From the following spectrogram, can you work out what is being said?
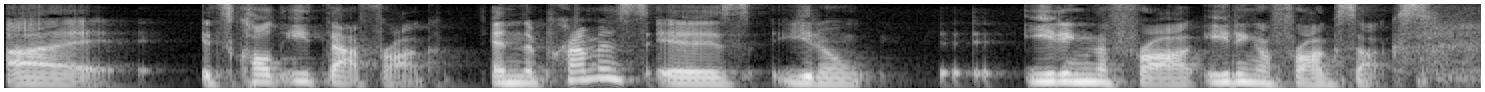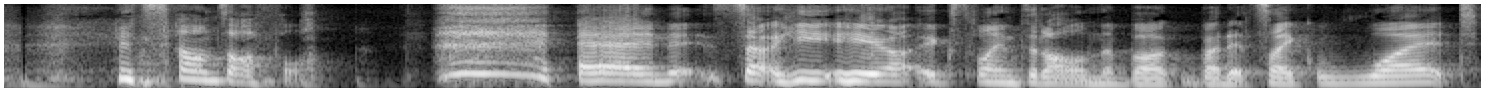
Uh, it's called Eat That Frog. And the premise is, you know, eating the frog, eating a frog sucks. it sounds awful. And so he, he explains it all in the book, but it's like, what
